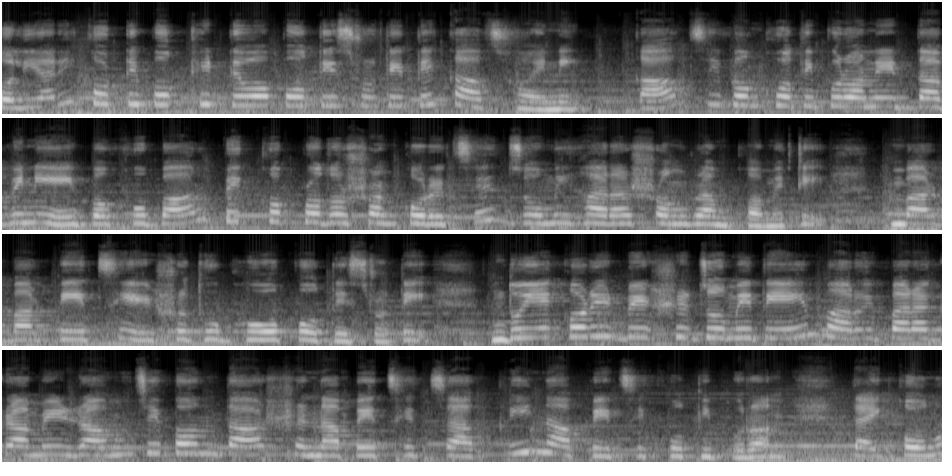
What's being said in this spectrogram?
কলিয়ারি কর্তৃপক্ষের দেওয়া প্রতিশ্রুতিতে কাজ হয়নি। কাজ এবং ক্ষতিপূরণের দাবি নিয়ে বহুবার বিক্ষোভ প্রদর্শন করেছে জমিহারা সংগ্রাম কমিটি। বারবার পেয়েছে শুধু ভুয়ো প্রতিশ্রুতি। দুই একরের বেশি জমি দিয়ে বারুইপাড়া গ্রামের রামজীবন দাস না পেয়েছে চাকরি, না পেয়েছে ক্ষতিপূরণ। তাই কোনো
